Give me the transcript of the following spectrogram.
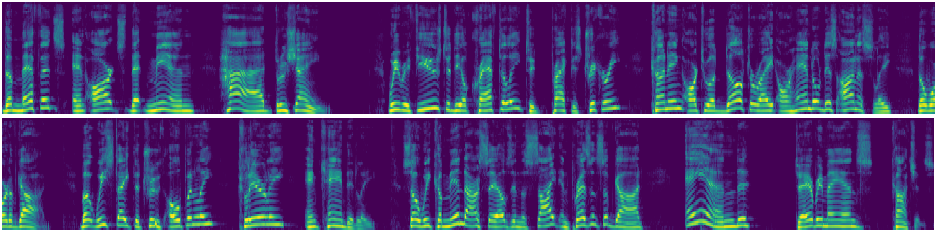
the methods and arts that men hide through shame. We refuse to deal craftily, to practice trickery, cunning, or to adulterate or handle dishonestly the Word of God. But we state the truth openly, clearly, and candidly. So we commend ourselves in the sight and presence of God and to every man's conscience.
